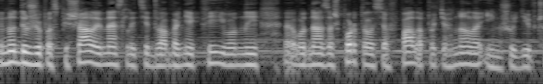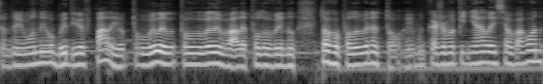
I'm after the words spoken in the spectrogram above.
ну дуже поспішали, несли ці два баняки, і вони одна зашпортилася, впала, потягнула іншу дівчину. І вони обидві впали і повиливали половину того, половину того. І ми кажемо, піднялися в вагон.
